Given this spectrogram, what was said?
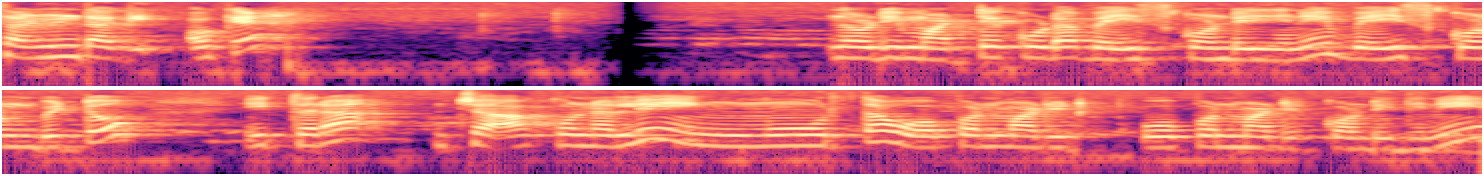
ಸಣ್ಣದಾಗಿ, ಓಕೆ? ನೋಡಿ, ಮೊಟ್ಟೆ ಕೂಡ ಬೇಯಿಸ್ಕೊಂಡಿದ್ದೀನಿ ಬೇಯಿಸ್ಕೊಂಡ್ಬಿಟ್ಟು ಈ ಥರ ಚಾಕುನಲ್ಲಿ ಹಿಂಗೆ ಮೂರ್ತ ಓಪನ್ ಮಾಡಿ ಓಪನ್ ಮಾಡಿಟ್ಕೊಂಡಿದ್ದೀನಿ.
